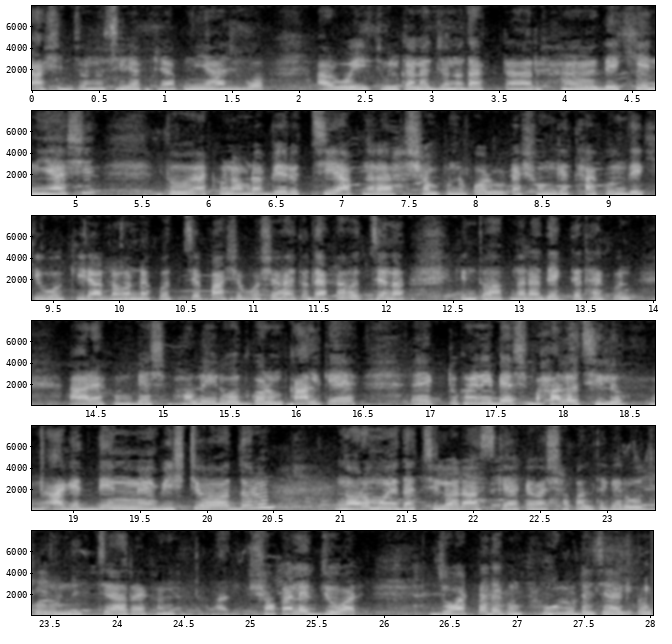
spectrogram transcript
কাশির জন্য সিরাপ টিরাপ নিয়ে আসব, আর ওই চুলকানার জন্য ডাক্তার দেখিয়ে নিয়ে আসি। তো এখন আমরা বেরোচ্ছি, আপনারা সম্পূর্ণ পর্বটা সঙ্গে থাকুন, দেখি ও কী রান্নাবান্না করছে, পাশে বসে হয়তো দেখা হচ্ছে না, কিন্তু আপনারা দেখতে থাকুন। আর এখন বেশ ভালোই রোদ গরম। কালকে একটুখানি বেশ ভালো ছিল। আগের দিন বৃষ্টি হওয়ার দরুন নরম ওয়েদার ছিল আর আজকে একেবারে সকাল থেকে রোদ গরম দিচ্ছে আর এখন সকালের জোয়ার। জোয়ারটা দেখুন ফুল উঠেছে একদম।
